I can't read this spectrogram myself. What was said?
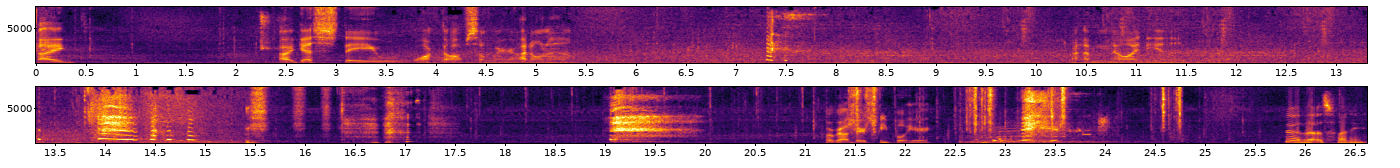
I. I guess they walked off somewhere. I don't know. Have no idea. oh god, there's people here. Oh, that was funny.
